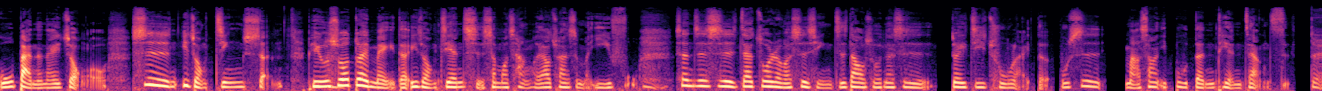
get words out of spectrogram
古板的那一种哦，是一种精神，比如说对美的一种坚持，什么场合要穿什么衣服，嗯、甚至是在做任何事情，知道说那是堆积出来的，不是马上一步登天这样子。对，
